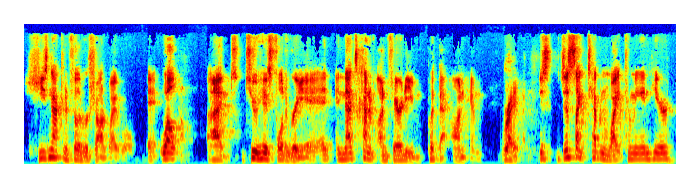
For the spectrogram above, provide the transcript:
he's not going to fill the Rachaad White role. Eh, well, uh, to his full degree, and, and, that's kind of unfair to even put that on him. Right. Just just like Tevin White coming in here,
